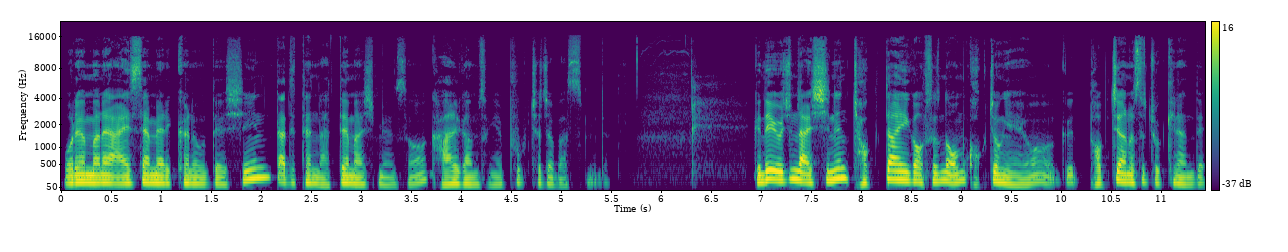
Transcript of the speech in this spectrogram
오랜만에 아이스 아메리카노 대신 따뜻한 라떼 마시면서 가을 감성에 푹 젖어봤습니다. 근데 요즘 날씨는 적당히가 없어서 너무 걱정이에요. 그 덥지 않아서 좋긴 한데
